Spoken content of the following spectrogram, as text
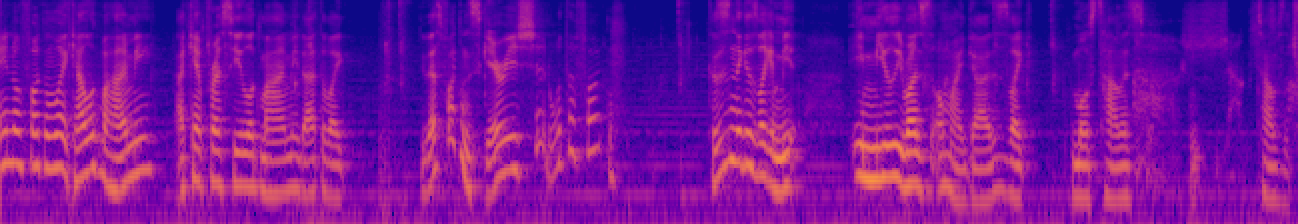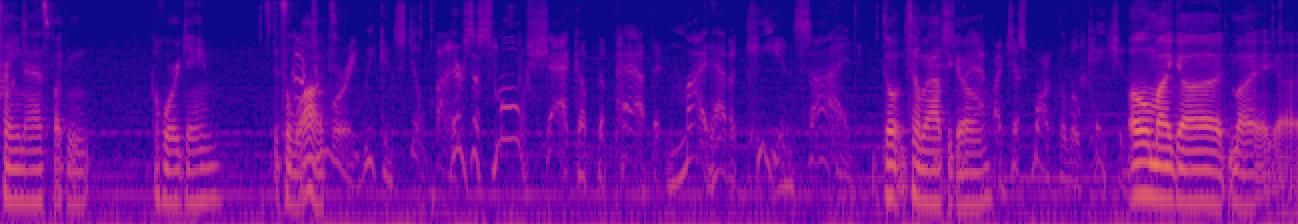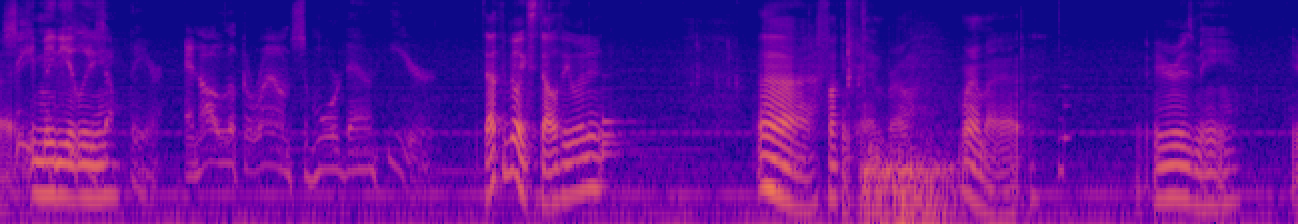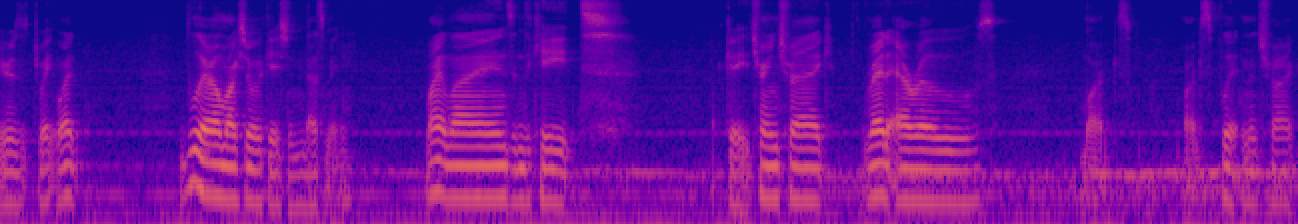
Ain't no fucking way. Can I look behind me? I can't press C to look behind me. Do I have to, like... Dude, that's fucking scary as shit. What the fuck? Cause this nigga's like imme- immediately runs. Oh my god, this is like the most Thomas oh, Shucks, Thomas the. Train ass fucking horror game. It's a Not to worry, we can still find. There's a small shack up the path that might have a key inside. Don't tell me I have to go. map, I just marked the location. Oh my god, my god. See Immediately. up there, and I'll look around some more down here. Do I have to be like stealthy with it? Uh, fucking M, bro. Where am I at? Here is me. Here's wait, what? Blue arrow marks your location. That's me. White lines indicate. Okay, train track. Red arrows marks mark split in the track.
